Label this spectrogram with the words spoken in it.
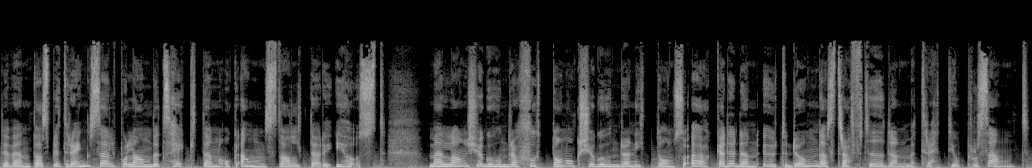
Det väntas bli trängsel på landets häkten och anstalter i höst. Mellan 2017 och 2019 så ökade den utdömda strafftiden med 30 procent.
